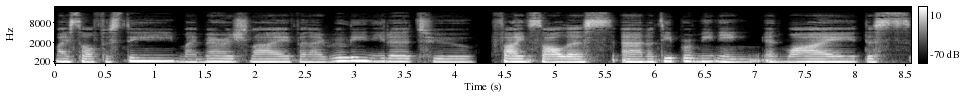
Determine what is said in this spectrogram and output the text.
my self-esteem, my marriage life, and I really needed to find solace and a deeper meaning in why this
